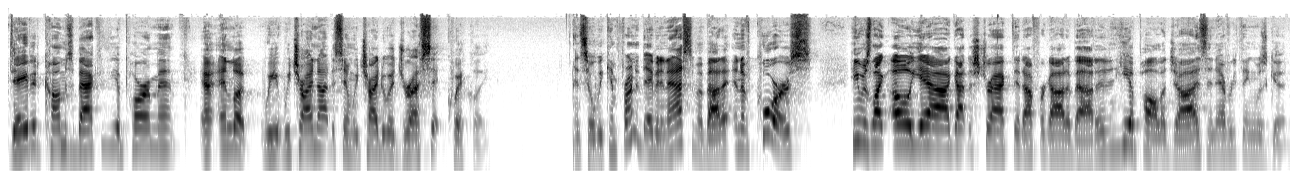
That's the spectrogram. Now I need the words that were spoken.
David comes back to the apartment. And, and look, we, we tried not to sin, we tried to address it quickly. And so we confronted David and asked him about it. And of course, he was like, Oh, yeah, I got distracted, I forgot about it. And he apologized, and everything was good.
